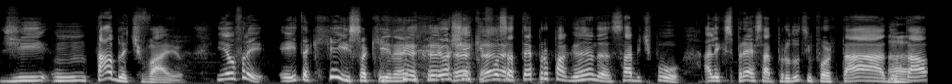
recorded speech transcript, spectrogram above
de um tablet Vaio. E eu falei, eita, o que, que é isso aqui, né? Eu achei que fosse até propaganda, sabe? Tipo, AliExpress, sabe? Produto importado e Ah. tal.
